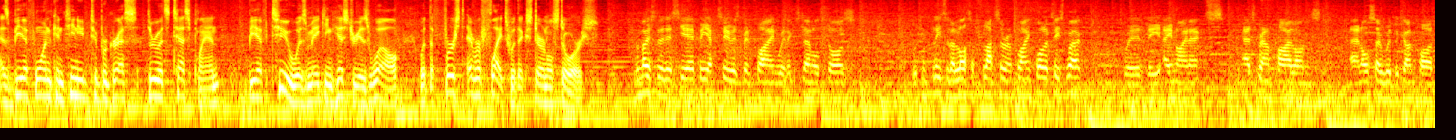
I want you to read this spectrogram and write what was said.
As BF1 continued to progress through its test plan, BF2 was making history as well with the first ever flights with external stores. For most of this year, BF2 has been flying with external stores. We've completed a lot of flutter and flying qualities work with the AIM-9X, air-to-ground pylons, and also with the gun pod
